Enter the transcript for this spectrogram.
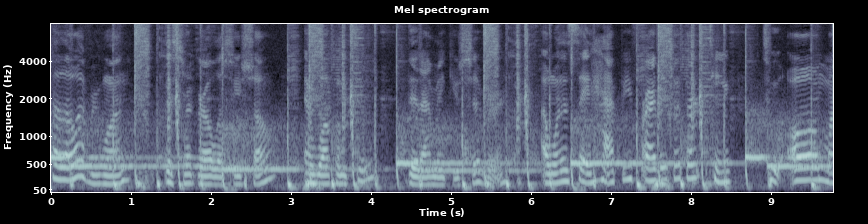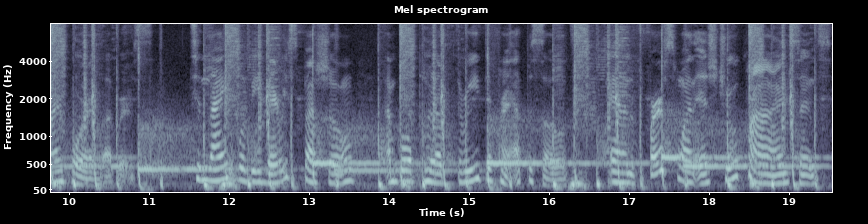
Hello, everyone. It's your girl, Leslie Show, and welcome to Did I Make You Shiver? I want to say happy Friday the 13th to all my horror lovers. Tonight will be very special. I'm going to put up three different episodes. And the first one is True Crime, since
